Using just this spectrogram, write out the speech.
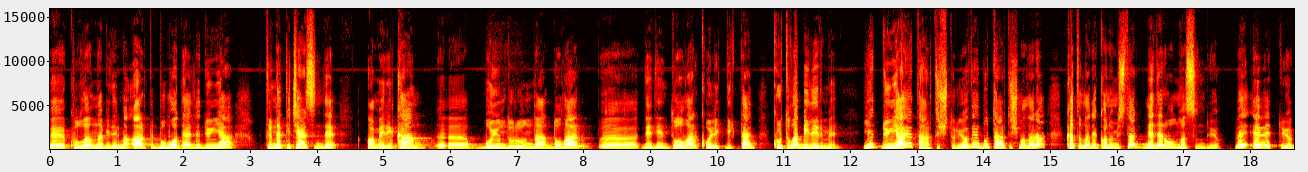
e, kullanılabilir mi? Artı bu modelle dünya tırnak içerisinde Amerikan e, boyunduruğundan dolar e, ne diyeyim dolar koliklikten kurtulabilir mi? Dünyaya tartıştırıyor ve bu tartışmalara katılan ekonomistler neden olmasın diyor. Ve evet diyor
